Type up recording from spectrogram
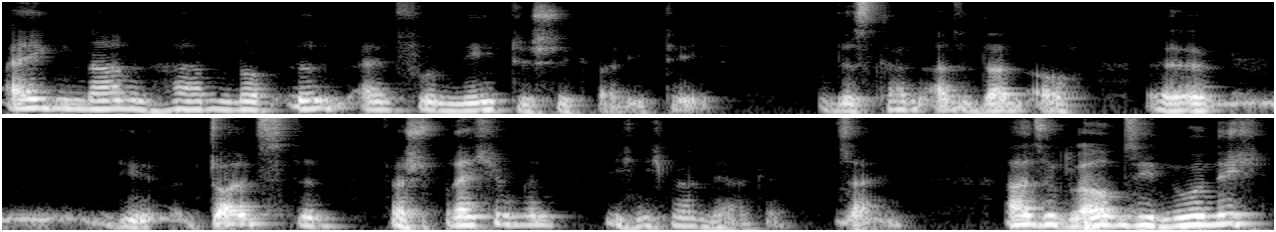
Eigennamen haben noch irgendeine phonetische Qualität. Und es kann also dann auch äh, die tollsten Versprechungen, die ich nicht mal merke, sein. Also glauben Sie nur nicht,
